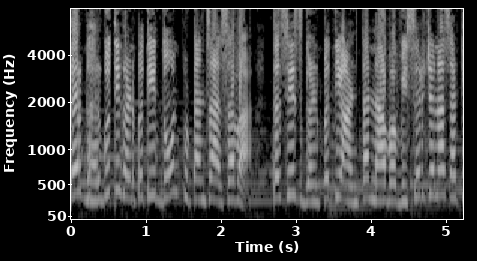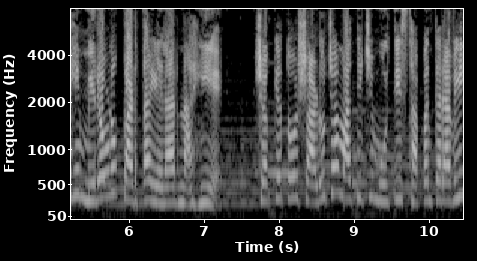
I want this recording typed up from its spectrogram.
तर घरगुती गणपती दोन फुटांचा असावा तसेच गणपती आणताना व विसर्जनासाठी मिरवणूक काढता येणार नाहीये. शक्यतो शाडूच्या मातीची मूर्ती स्थापन करावी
